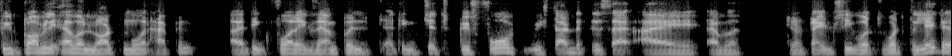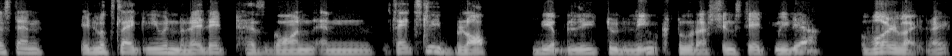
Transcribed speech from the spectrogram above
we'll probably have a lot more happen. I think, for example, I think just before we started this, I, I, I was you know trying to see what what's the latest, and it looks like even Reddit has gone and essentially blocked the ability to link to Russian state media worldwide. Right,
